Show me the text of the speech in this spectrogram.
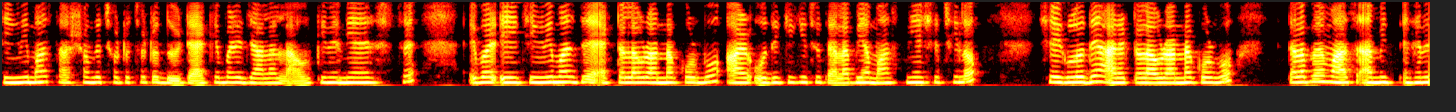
চিংড়ি মাছ, তার সঙ্গে ছোট ছোট দুইটা একেবারে জ্বালা লাউ কিনে নিয়ে এসছে। এবার এই চিংড়ি মাছ দিয়ে একটা লাউ রান্না করব। আর ওদিকে কিছু তেলাপিয়া মাছ নিয়ে এসেছিল সেগুলো দিয়ে আর একটা লাউ রান্না করব। তেলাপিয়া মাছ আমি এখানে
